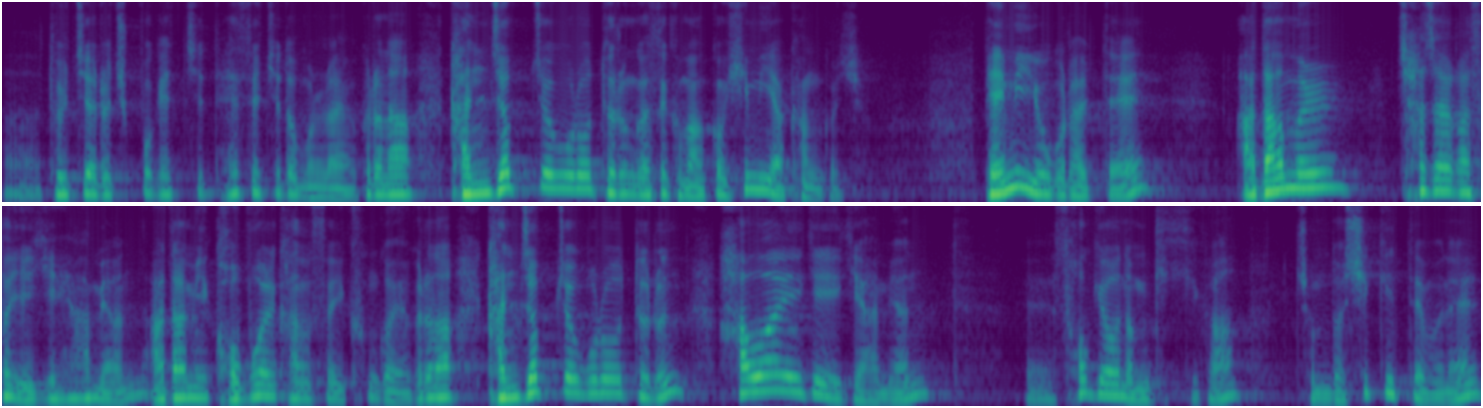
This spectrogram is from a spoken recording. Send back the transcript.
어, 둘째를 축복했을지도 몰라요. 그러나 간접적으로 들은 것은 그만큼 힘이 약한 거죠. 뱀이 욕을 할 때 아담을 찾아가서 얘기하면 아담이 거부할 가능성이 큰 거예요. 그러나 간접적으로 들은 하와에게 얘기하면 속여 넘기기가 좀 더 쉽기 때문에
